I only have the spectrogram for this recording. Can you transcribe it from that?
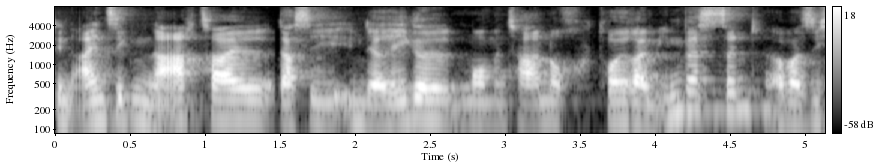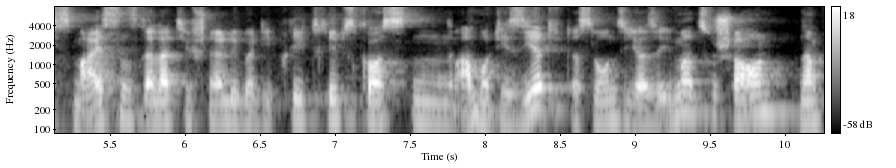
den einzigen Nachteil, dass sie in der Regel momentan noch teurer im Invest sind, aber sich meistens relativ schnell über die Betriebskosten amortisiert. Das lohnt sich also immer zu schauen. Ne?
